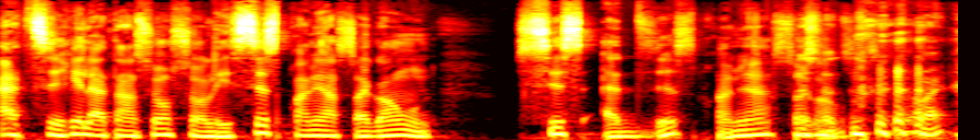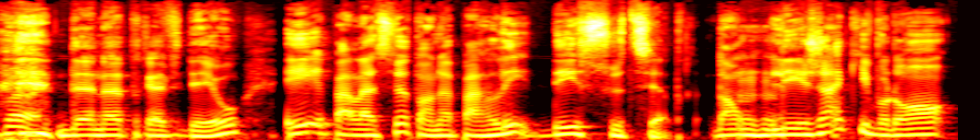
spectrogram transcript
attirer l'attention sur les six premières secondes 6 à 10 premières secondes de notre vidéo. Et par la suite, on a parlé des sous-titres. Donc, mm-hmm. les gens qui voudront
